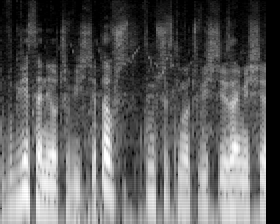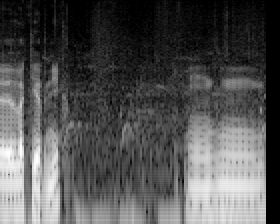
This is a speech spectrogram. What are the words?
W gniecenie oczywiście. To tym wszystkim oczywiście zajmie się lakiernik. Mhm.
